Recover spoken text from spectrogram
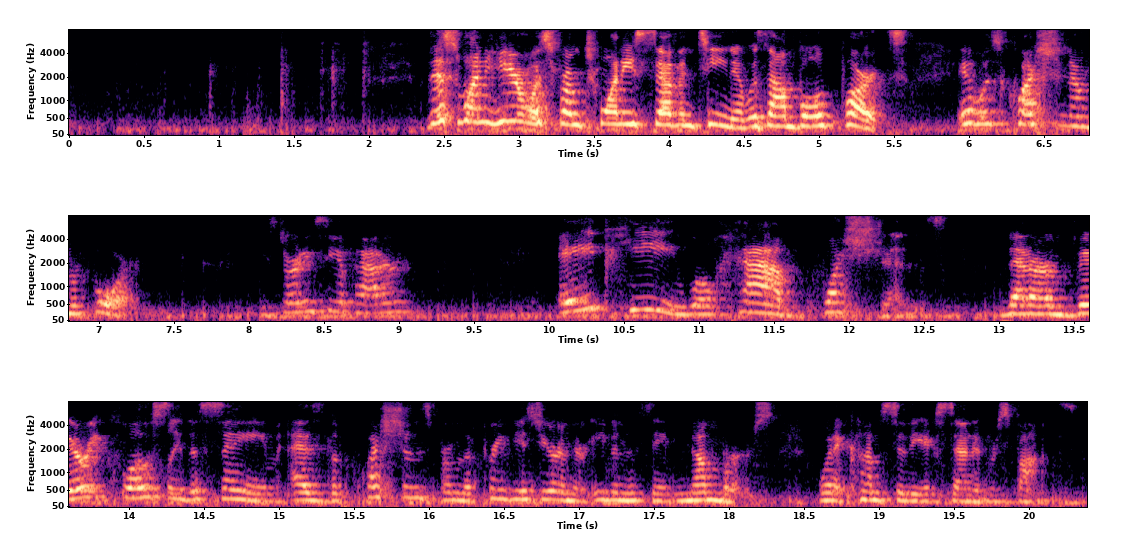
This one here was from 2017. It was on both parts. It was question number four. You starting to see a pattern? AP will have questions that are very closely the same as the questions from the previous year, and they're even the same numbers when it comes to the extended response.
